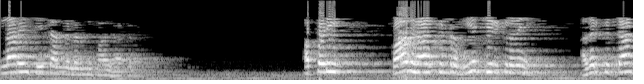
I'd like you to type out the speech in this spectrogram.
எல்லாரையும் சைத்தான்களிலிருந்து பாதுகாக்க அப்படி பாதுகாக்கின்ற முயற்சி இருக்கிறதே அதற்குத்தான்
